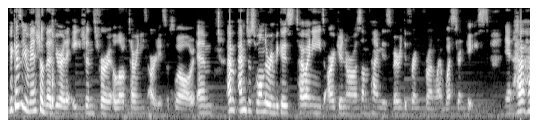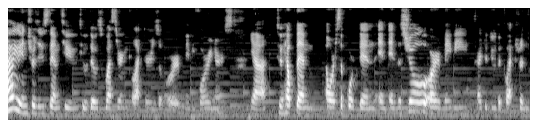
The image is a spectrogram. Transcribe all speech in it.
Because you mentioned that you're the agents for a lot of Taiwanese artists as well, and I'm I'm just wondering because Taiwanese art genre sometimes is very different from like Western taste, Yeah, how how you introduce them to to those Western collectors or maybe foreigners, yeah, to help them or support them in in the show or maybe try to do the collections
